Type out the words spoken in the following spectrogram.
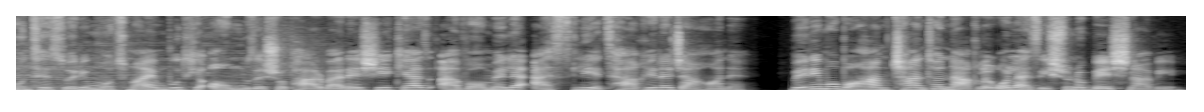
مونتسوری مطمئن بود که آموزش و پرورش یکی از عوامل اصلی تغییر جهانه. بریم و با هم چند تا نقل قول از ایشون رو بشنویم.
